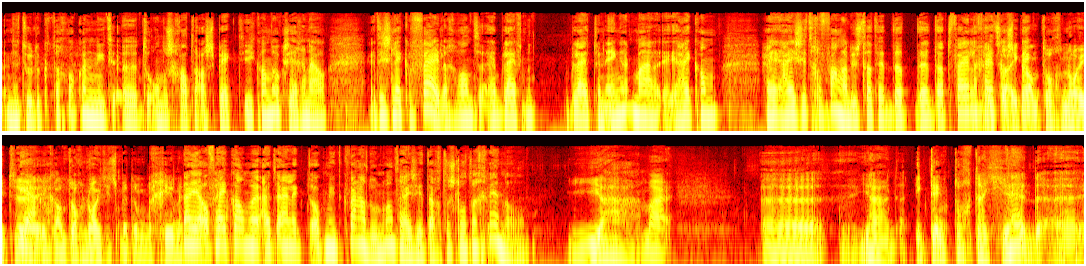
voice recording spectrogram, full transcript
natuurlijk toch ook een niet uh, te onderschatten aspect. Je kan ook zeggen, nou, het is lekker veilig... want hij blijft blijft een enger, maar hij, kan, hij, hij zit gevangen. Dus dat, dat, dat, dat veiligheidsaspect... Ik, ik, kan toch nooit, uh, ja. ik kan toch nooit iets met hem beginnen. Nou ja, of hij kan me uiteindelijk ook niet kwaad doen, want hij zit achter slot en grendel. Ja, maar uh, ja, ik denk toch dat je... Uh,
